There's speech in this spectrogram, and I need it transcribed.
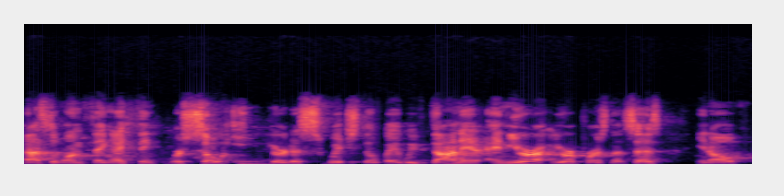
that's the one thing I think we're so eager to switch the way we've done it. And you're you're a person that says, you know,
